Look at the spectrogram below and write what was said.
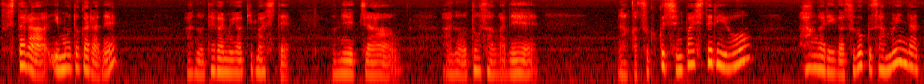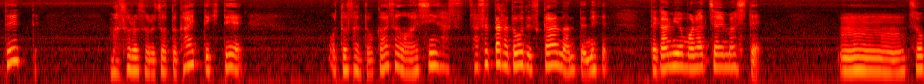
そしたら妹からねあの手紙が来まして「お姉ちゃんあのお父さんがねなんかすごく心配してるよ。ハンガリーがすごく寒いんだってって。まあそろそろちょっと帰ってきてお父さんとお母さんを安心させたらどうですか？なんてね手紙をもらっちゃいまして。うーんそっ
